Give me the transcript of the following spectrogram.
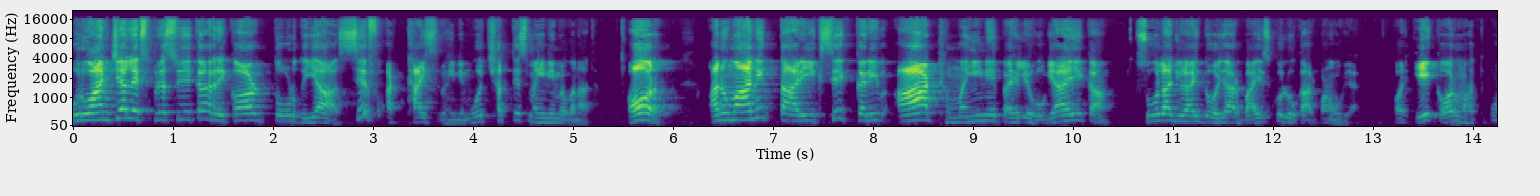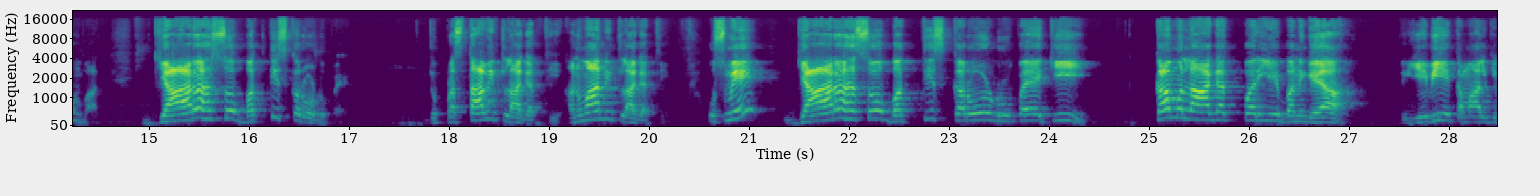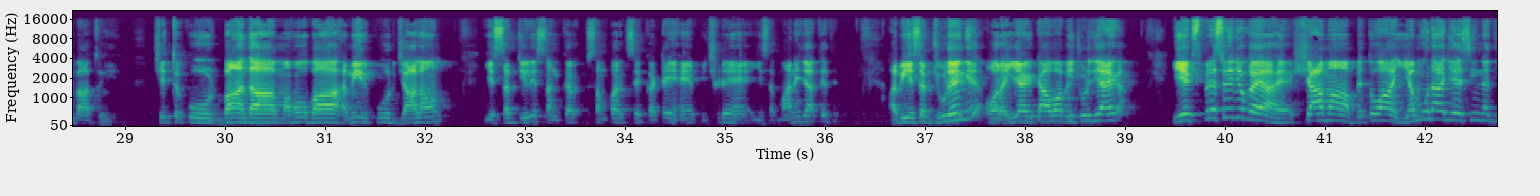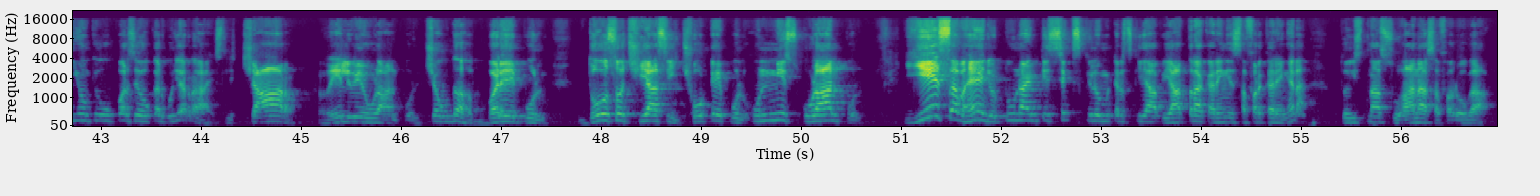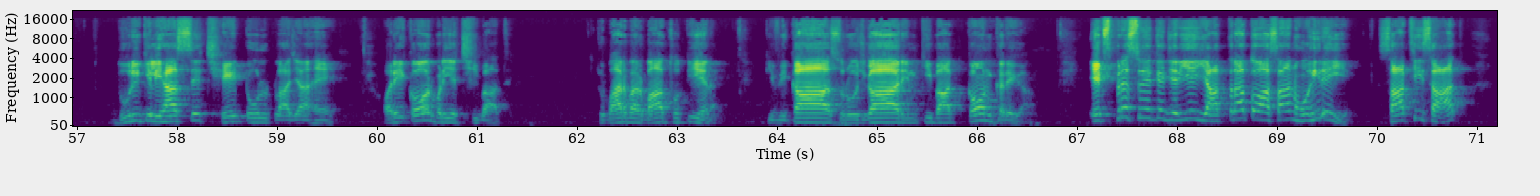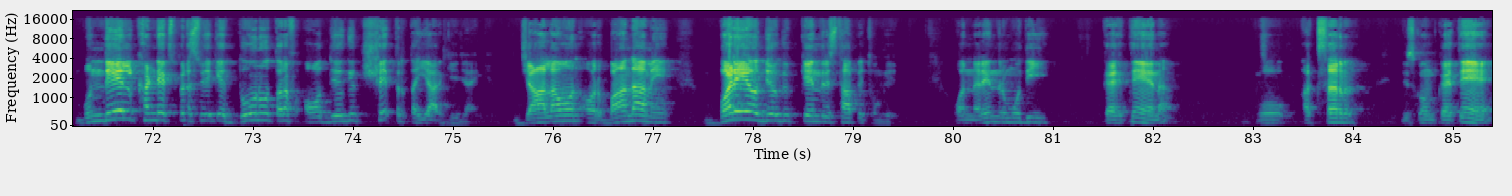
पूर्वांचल एक्सप्रेसवे का रिकॉर्ड तोड़ दिया सिर्फ़ 28 महीने में, वो 36 महीने में बना था। और अनुमानित तारीख से करीब आठ महीने पहले हो गया है ये काम। 16 जुलाई 2022 को लोकार्पण हो गया। और एक और महत्वपूर्ण बात 1132 करोड़ रुपए जो प्रस्तावित लागत थी, अनुमानित लागत थी, उसमें 1132 करोड़ रुपए की कम लागत पर यह बन गया। तो ये भी एक कमाल की बात हुई। चित्रकूट, बांदा, महोबा, हमीरपुर, जालौन, ये सब ज़िले संकर, संपर्क से कटे हैं, पिछड़े हैं, ये सब माने जाते थे। अब ये सब जुड़ेंगे और अय्या इटावा भी जुड़ जाएगा। ये एक्सप्रेसवे जो गया है, श्यामा, बेतवा, यमुना जैसी नदियों के ऊपर से होकर गुजर रहा है। इसलिए चार रेलवे उड़ान पुल, चौदह बड़े पुल, दो सौ छियासी छोटे पुल 19 उड़ान पुल ये सब हैं जो 296 किलोमीटर की आप यात्रा करेंगे, सफ़र करेंगे ना तो इतना सुहाना सफ़र होगा। दूरी के लिहाज से छह टोल प्लाजा हैं। और एक और बड़ी अच्छी बात है, जो बार बार बात होती है ना, कि विकास, रोज़गार, इनकी बात कौन करेगा? एक्सप्रेसवे के ज़रिए यात्रा तो आसान हो ही रही है। साथ ही साथ बुंदेलखंड एक्सप्रेसवे के दोनों तरफ़ औद्योगिक क्षेत्र तैयार किए जाएँगे। जालौन और बांदा में बड़े औद्योगिक केंद्र स्थापित होंगे। और नरेंद्र मोदी कहते हैं ना, वो अक्सर जिसको हम कहते हैं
